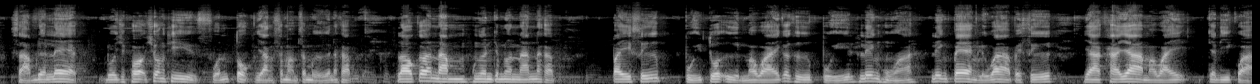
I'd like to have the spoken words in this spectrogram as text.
3 เดือนแรก โดยเฉพาะช่วงที่ฝนตกอย่างสม่ำเสมอนะครับ เราก็นำเงินจำนวนนั้นนะครับ ไปซื้อ ปุ๋ยตัวอื่นมาไว้ก็คือปุ๋ยเร่งหัวเร่งแป้ง หรือว่าไปซื้อยาฆ่าหญ้ามาไว้จะดีกว่า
